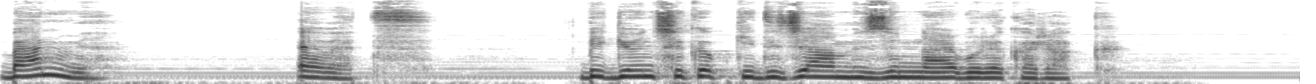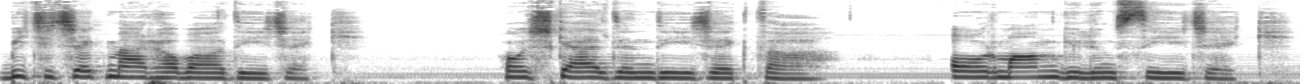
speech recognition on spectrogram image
Ben mi? Evet. Bir gün çıkıp gideceğim hüzünler bırakarak. Bir çiçek merhaba diyecek. Hoş geldin diyecek daha. Orman gülümseyecek.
